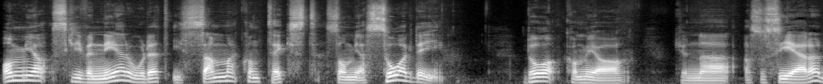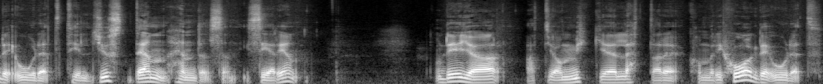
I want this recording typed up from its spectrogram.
Om jag skriver ner ordet i samma kontext som jag såg det i, då kommer jag kunna associera det ordet till just den händelsen i serien. Och det gör att jag mycket lättare kommer ihåg det ordet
